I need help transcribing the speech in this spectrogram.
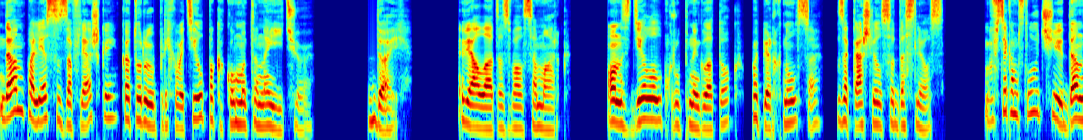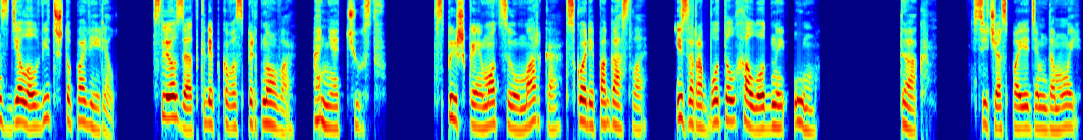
Дан полез за фляжкой, которую прихватил по какому-то наитию. «Дай», — вяло отозвался Марк. Он сделал крупный глоток, поперхнулся, закашлялся до слез. Во всяком случае, Дан сделал вид, что поверил. Слезы от крепкого спиртного, а не от чувств. Вспышка эмоций у Марка вскоре погасла, и заработал холодный ум. «Так, сейчас поедем домой,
